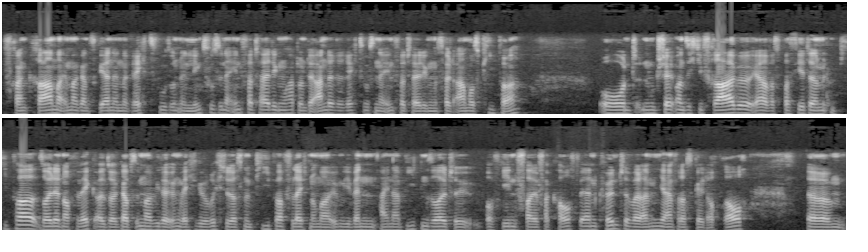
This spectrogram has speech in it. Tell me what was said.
Frank Kramer immer ganz gerne einen Rechtsfuß und einen Linksfuß in der Innenverteidigung hat und der andere Rechtsfuß in der Innenverteidigung ist halt Amos Pieper. Und nun stellt man sich die Frage, ja, was passiert dann mit dem Pieper? Soll der noch weg? Also gab es immer wieder irgendwelche Gerüchte, dass ein Pieper vielleicht nochmal irgendwie, wenn einer bieten sollte, auf jeden Fall verkauft werden könnte, weil Arminia einfach das Geld auch braucht. Ähm,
